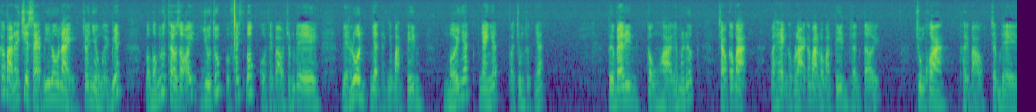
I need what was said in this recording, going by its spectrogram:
Các bạn hãy chia sẻ video này cho nhiều người biết và bấm nút theo dõi YouTube và Facebook của Thời báo.de để luôn nhận được những bản tin mới nhất, nhanh nhất và trung thực nhất. Từ Berlin, Cộng hòa Liên bang Đức, chào các bạn và hẹn gặp lại các bạn vào bản tin lần tới. Trung Khoa, Thời báo.de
